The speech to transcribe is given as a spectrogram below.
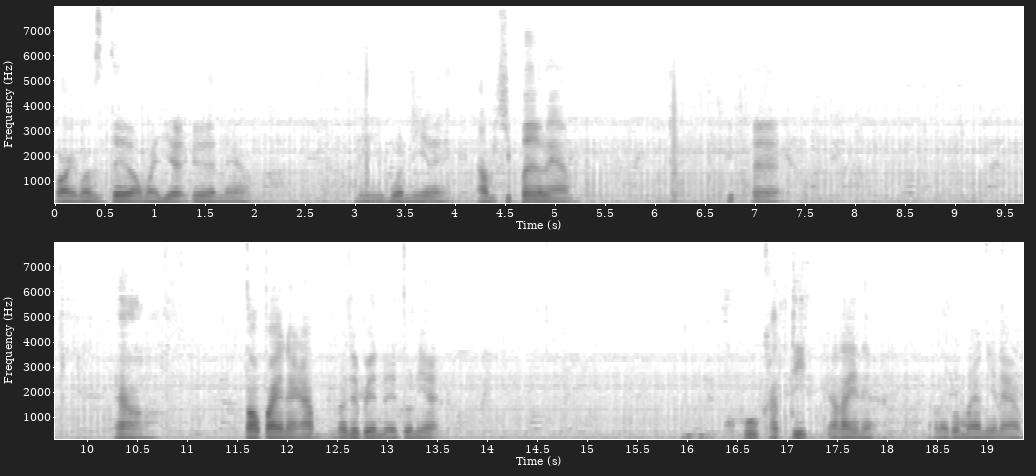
ปล่อยมอนสเตอร์ออกมาเยอะเกินนะครับ นี่บนนี้เลย เอามีคิปเปอร์ด้วยครับคิปเปอร์อ้าวต่อไปนะครับก็จะเป็นไอตัวเนี้ยคูคัตติกอะไรเนี่ย อะไรประมาณนี้นะครับ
